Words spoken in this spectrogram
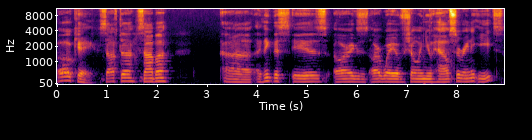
Okay, Safta, Saba. Uh, I think this is our our way of showing you how Serena eats.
